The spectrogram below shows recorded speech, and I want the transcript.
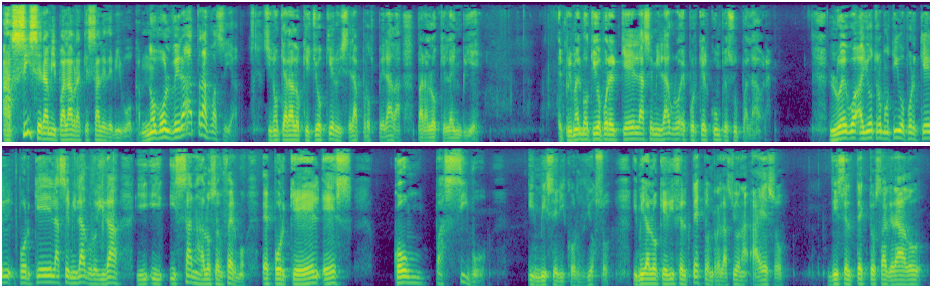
así será mi palabra que sale de mi boca. No volverá atrás vacía, sino que hará lo que yo quiero y será prosperada para lo que la envié. El primer motivo por el que Él hace milagros es porque Él cumple su palabra. Luego hay otro motivo por qué él, él hace milagros y da y, sana a los enfermos. Es porque Él es compasivo y misericordioso. Y mira lo que dice el texto en relación a eso. Dice el texto sagrado,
